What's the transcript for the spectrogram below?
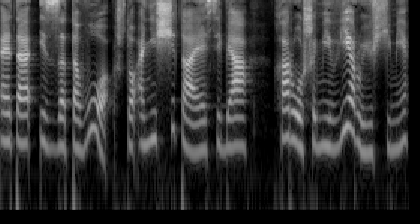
Это из-за того, что они, считая себя хорошими верующими,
